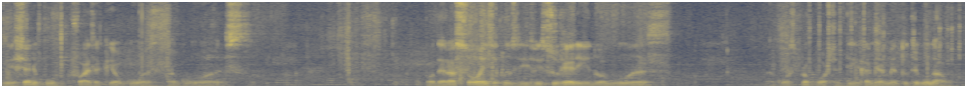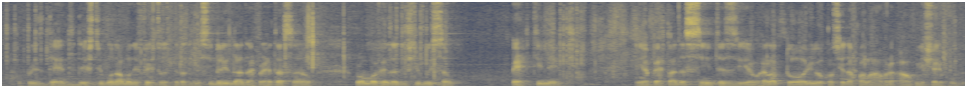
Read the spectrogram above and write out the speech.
O Ministério Público faz aqui algumas, algumas ponderações, inclusive sugerindo algumas, algumas propostas de encaminhamento do tribunal. O presidente deste tribunal manifestou-se pela admissibilidade da representação, promovendo a distribuição pertinente. Em apertada síntese ao relatório, eu concedo a palavra ao Ministério Público.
